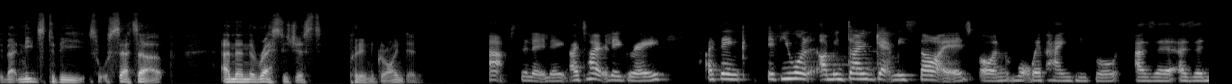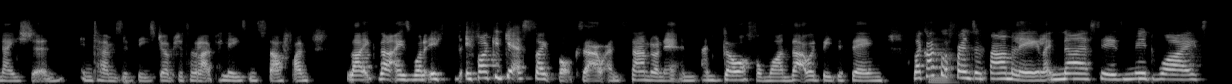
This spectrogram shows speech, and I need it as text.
that needs to be sort of set up, and then the rest is just putting the grind in. Absolutely. I totally agree. I think if you want, I mean, don't get me started on what we're paying people as a as a nation in terms of these jobs. You're talking like police and stuff. I'm like that is one. If if I could get a soapbox out and stand on it and, and go off on one, that would be the thing. Like I've got Mm. friends and family, like nurses, midwives,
